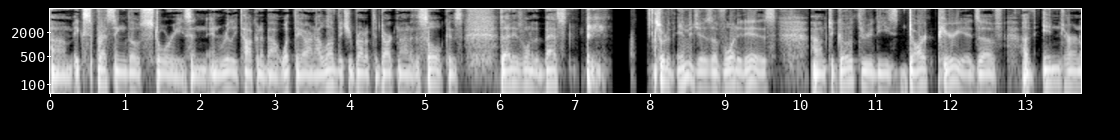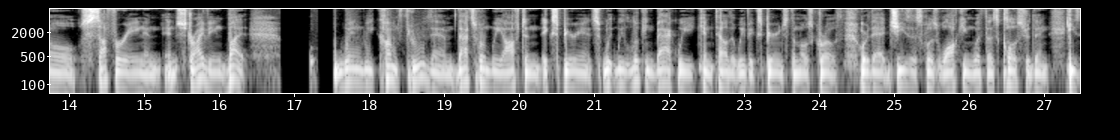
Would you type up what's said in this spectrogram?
um, expressing those stories and, and really talking about what they are. And I love that you brought up the dark night of the soul because that is one of the best sort of images of what it is um, to go through these dark periods of of internal suffering and, and striving. But when we come through them that's when we often experience we, we, looking back we can tell that we've experienced the most growth or that jesus was walking with us closer than he's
